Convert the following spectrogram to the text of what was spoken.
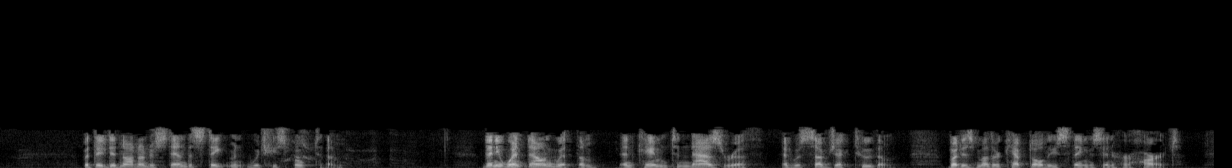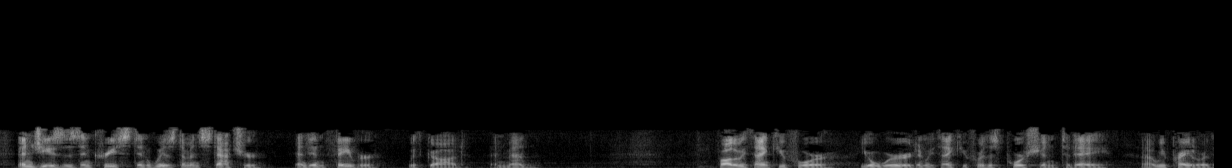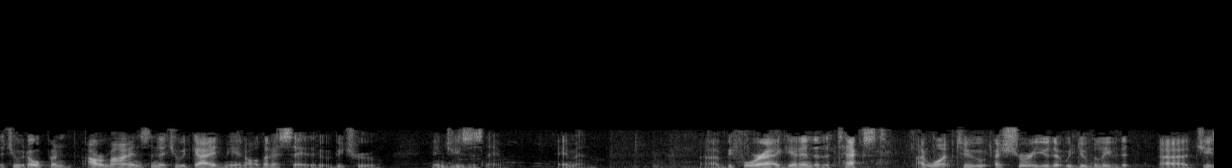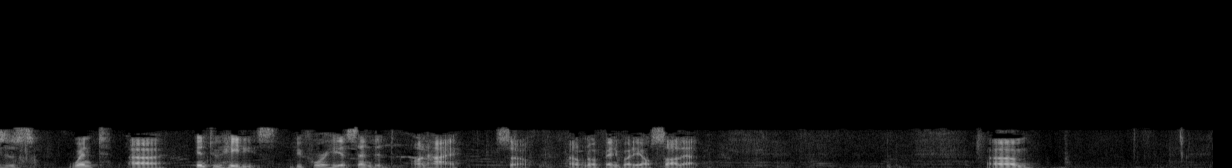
But they did not understand the statement which he spoke to them. Then he went down with them and came to Nazareth and was subject to them. But his mother kept all these things in her heart. And Jesus increased in wisdom and stature and in favor with God and men. Father, we thank you for your word, and we thank you for this portion today. Uh, we pray, Lord, that you would open our minds and that you would guide me in all that I say, that it would be true. In Jesus' name, amen. Uh, before I get into the text, I want to assure you that we do believe that uh, Jesus went uh, into Hades before he ascended on high. So I don't know if anybody else saw that. Um,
